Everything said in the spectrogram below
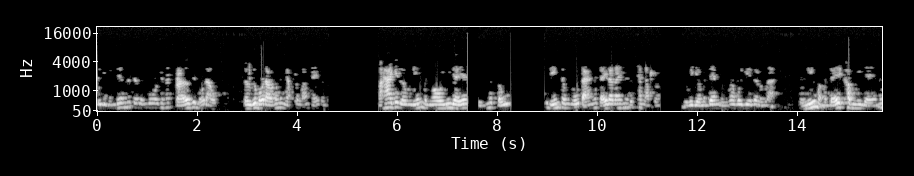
Bây giờ mình đem nó trở lại vô cho nó trợ cái bộ đầu. Từ cái bộ đầu nó mới nhập trong bản thể mình. Mà hai cái luồng điển mình ngồi như vậy thì nó tụ cái điển trong ngũ tạng nó chạy ra đây nó được thanh lọc rồi. Rồi bây giờ mình đem mình qua vô duyên ra luận lại. Còn nếu mà mình để không như vậy nó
